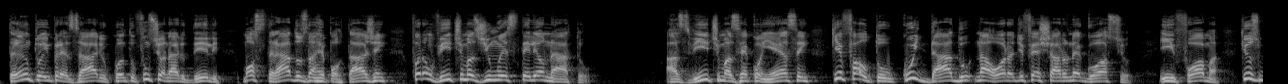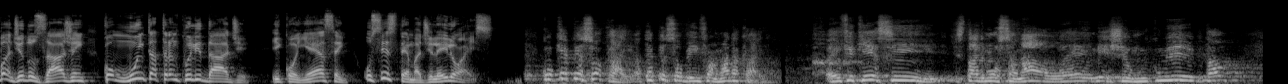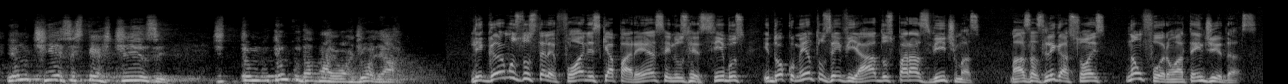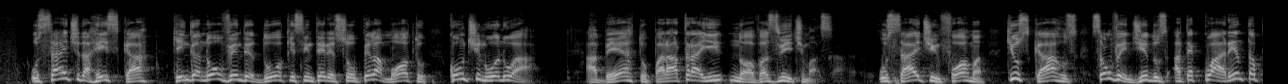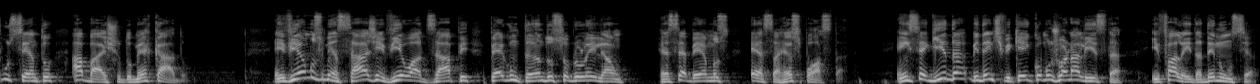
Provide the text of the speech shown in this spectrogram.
Tanto o empresário quanto o funcionário dele, mostrados na reportagem, foram vítimas de um estelionato. As vítimas reconhecem que faltou cuidado na hora de fechar o negócio e informa que os bandidos agem com muita tranquilidade e conhecem o sistema de leilões. Qualquer pessoa cai, até pessoa bem informada cai. Eu fiquei assim, estado emocional, é, mexeu muito comigo e tal. E eu não tinha essa expertise de ter, ter um cuidado maior, de olhar. Ligamos nos telefones que aparecem nos recibos e documentos enviados para as vítimas, mas as ligações não foram atendidas. O site da Reiscar, que enganou o vendedor que se interessou pela moto, continua no ar aberto para atrair novas vítimas. O site informa que os carros são vendidos até 40% abaixo do mercado. Enviamos mensagem via WhatsApp perguntando sobre o leilão. Recebemos essa resposta. Em seguida, me identifiquei como jornalista e falei da denúncia.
